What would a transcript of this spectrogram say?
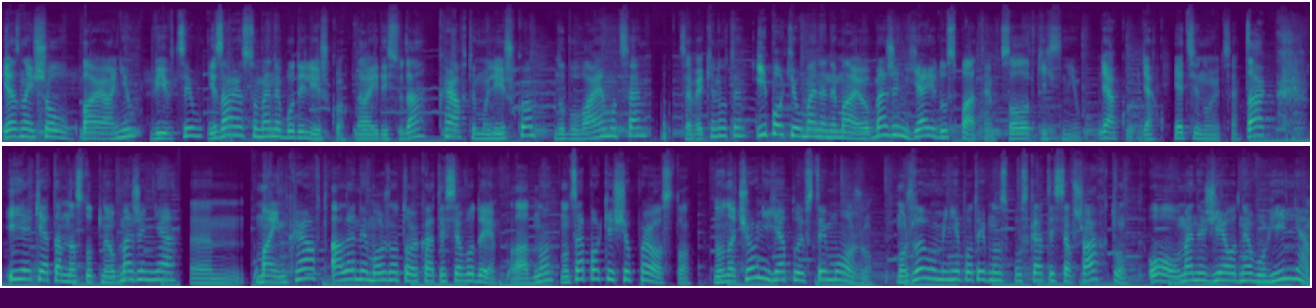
Я знайшов баранів, вівців, і зараз у мене буде ліжко. Давай йди сюди. Крафтимо ліжко, добуваємо це, це викинути. І поки у мене немає обмежень, я йду спати. Солодких снів. Дякую, дякую. Я ціную це. Так, і яке там наступне обмеження? Ем, Майнкрафт, але не можна торкатися води. Ладно, ну це поки що просто. Ну на човні я пливсти можу. Можливо, мені потрібно спускатися в шахту. О, у мене ж є одне вугілля.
